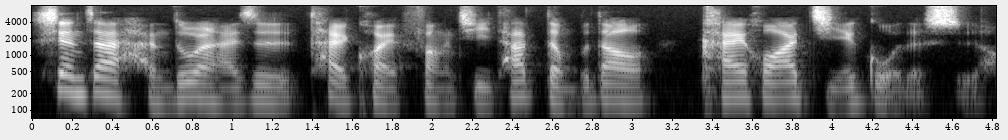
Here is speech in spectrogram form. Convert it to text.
现在很多人还是太快放弃，他等不到开花结果的时候。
